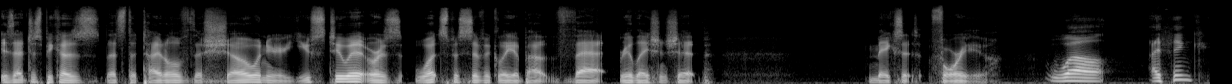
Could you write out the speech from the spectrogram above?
is that just because that's the title of the show and you're used to it, or is what specifically about that relationship makes it for you? Well, I think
